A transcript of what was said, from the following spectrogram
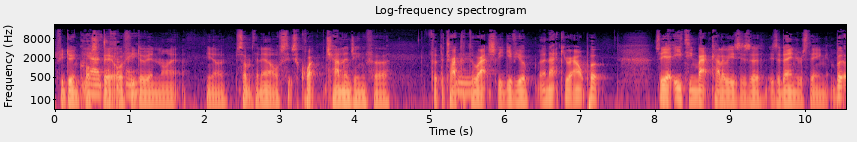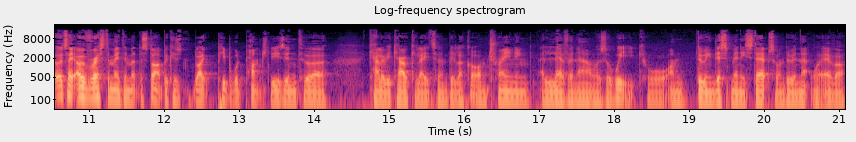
if you're doing Yeah, CrossFit or if you're doing like you know something else, it's quite challenging for for the tracker Mm. to actually give you a, an accurate output. So yeah, eating back calories is a is a dangerous thing. But I'd say overestimate them at the start because like people would punch these into a calorie calculator and be like, "Oh, I'm training 11 hours a week or I'm doing this many steps or I'm doing that whatever."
